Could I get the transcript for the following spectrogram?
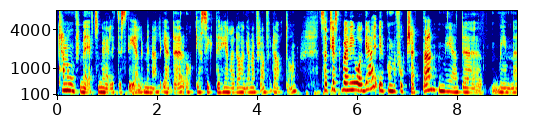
kanon för mig eftersom jag är lite stel i mina leder och jag sitter hela dagarna framför datorn. Så att jag ska börja yoga. Jag kommer fortsätta med eh, min eh,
